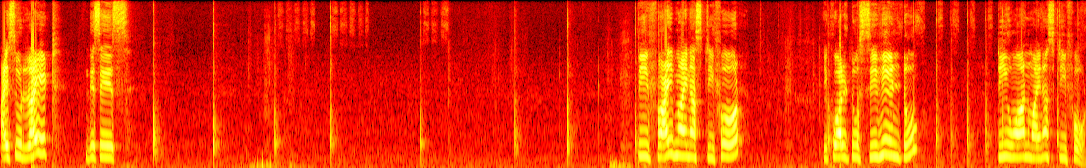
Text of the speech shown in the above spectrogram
I should write this is T 5 minus T 4 equal to C v into T 1 minus T 4.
